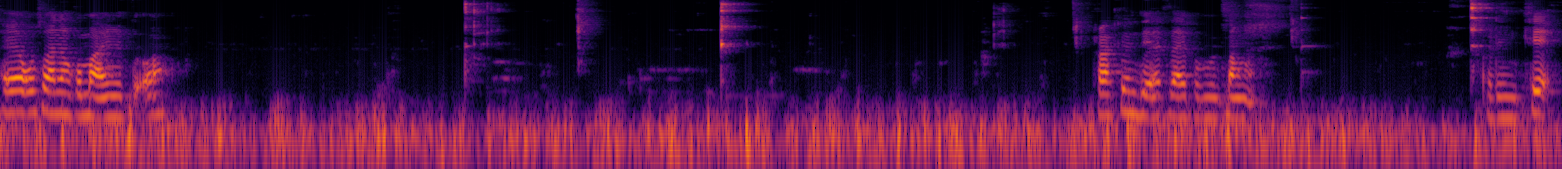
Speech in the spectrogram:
Ayaw ko sanang kumain ito oh. Kaso hindi na tayo pumuntang palengke.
